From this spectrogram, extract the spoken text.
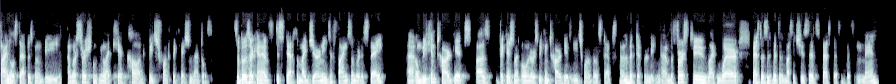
final step is going to be I'm going to search something like Cape Cod beachfront vacation rentals. So those are kind of the steps of my journey to find somewhere to stay. Uh, and we can target, as vacation owners, we can target each one of those steps a little bit differently. Um, the first two, like where best place to visit in Massachusetts, best place to visit in Maine.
